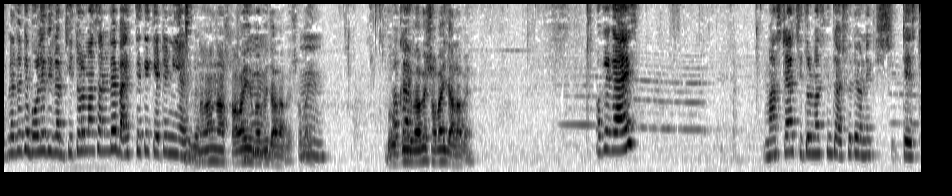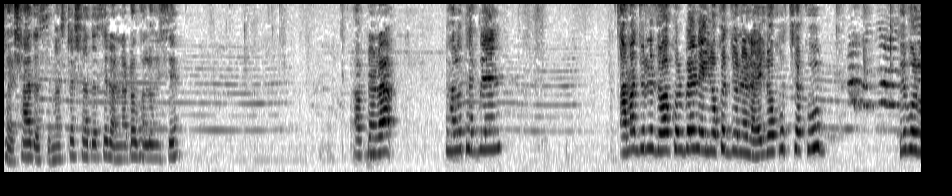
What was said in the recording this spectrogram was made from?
আপনাদেরকে বলে দিলাম চিতল মাছ আনলে বাইক থেকে কেটে নিয়ে আসবে। না না সবাই এভাবে জ্বালাবে সবাই। বউকে এভাবে সবাই জ্বালাবেন। ওকে গাইস মাছটা চিতল মাছ কিন্তু আসলে অনেক টেস্ট হয় স্বাদ আছে। মাছটার স্বাদ আছে রান্নাটাও ভালো হয়েছে। আপনারা ভালো থাকবেন। আমার জন্য দোয়া করবেন এই লোকের জন্য না এই লোক হচ্ছে খুব কি বলব?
